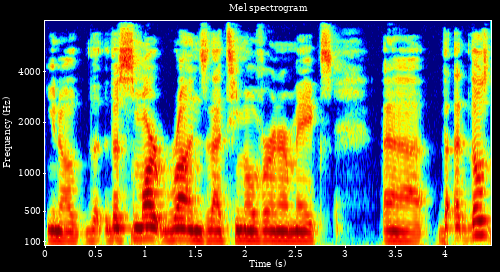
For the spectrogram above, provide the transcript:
you know the, the smart runs that Timo Werner makes uh, th- those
